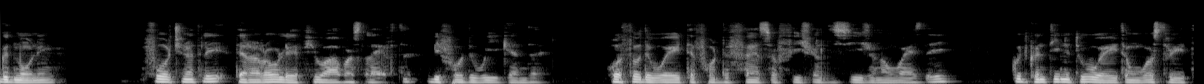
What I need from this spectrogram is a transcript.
Good morning. Fortunately, there are only a few hours left before the weekend, although the wait for the Fed's official decision on Wednesday could continue to wait on Wall Street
